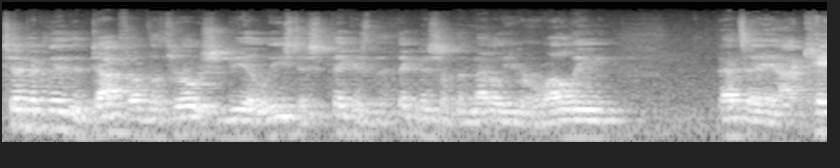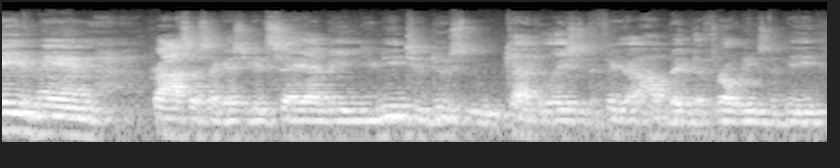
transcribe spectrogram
Typically, the depth of the throat should be at least as thick as the thickness of the metal you are welding. That's a uh, caveman process, I guess you could say. I mean, you need to do some calculations to figure out how big the throat needs to be.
